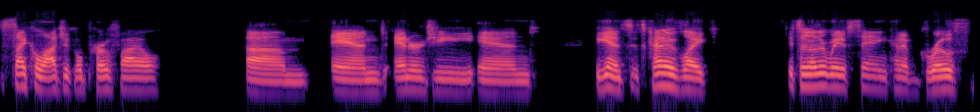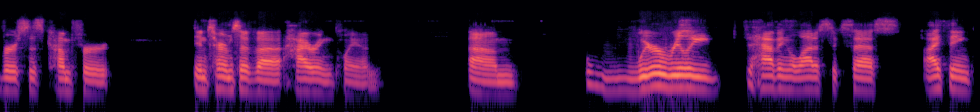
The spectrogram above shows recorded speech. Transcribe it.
psychological profile um, and energy and again it's, it's kind of like it's another way of saying kind of growth versus comfort in terms of a hiring plan. Um, we're really having a lot of success i think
